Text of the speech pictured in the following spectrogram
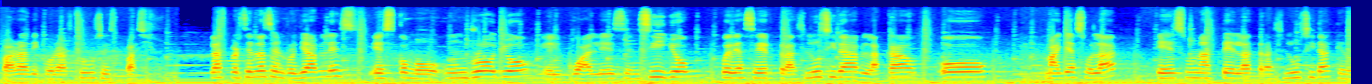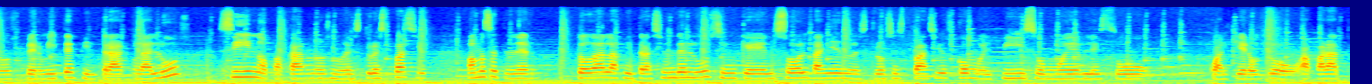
para decorar sus espacios. Las persianas enrollables es como un rollo, el cual es sencillo, puede ser translúcida, blackout o malla solar. Es una tela translúcida que nos permite filtrar la luz sin opacarnos nuestro espacio. Vamos a tener toda la filtración de luz sin que el sol dañe nuestros espacios como el piso, muebles o cualquier otro aparato.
